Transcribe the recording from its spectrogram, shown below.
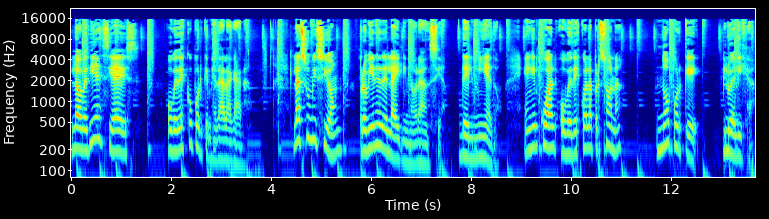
La obediencia es obedezco porque me da la gana. La sumisión proviene de la ignorancia, del miedo, en el cual obedezco a la persona no porque lo elija,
